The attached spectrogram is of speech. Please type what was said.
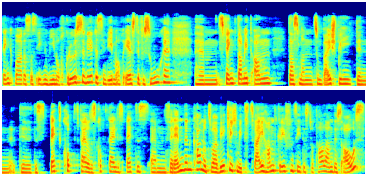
denkbar, dass das irgendwie noch größer wird. Das sind eben auch erste Versuche. Ähm, es fängt damit an, dass man zum Beispiel den, de, das Bettkopfteil oder das Kopfteil des Bettes ähm, verändern kann. Und zwar wirklich mit zwei Handgriffen sieht es total anders aus.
